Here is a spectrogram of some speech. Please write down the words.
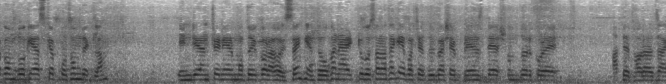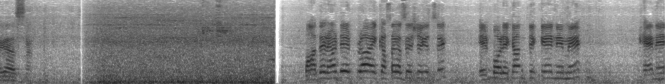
এরকম বগি আজকে প্রথম দেখলাম। ইন্ডিয়ান ট্রেনের মতোই করা হয়েছে, কিন্তু ওখানে আরেকটু গোছানো থাকে, এপাশে দুই পাশে ব্রেঞ্চ দিয়ে সুন্দর করে হাতে ধরার জায়গা আছে। বাদেরহাটের প্রায় কাছাকাছি এসে গেছে। এরপর এখান থেকে নেমে ভ্যানে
